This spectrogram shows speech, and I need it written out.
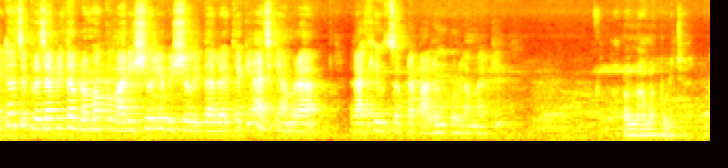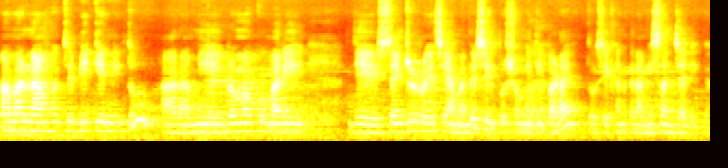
এটা হচ্ছে প্রজাপিতা ব্রহ্মকুমার ঈশ্বরীয় বিশ্ববিদ্যালয় থেকে আজকে আমরা রাখি উৎসবটা পালন করলাম আর কি। আপনার নাম আর পরিচয়? আমার নাম হচ্ছে বি কে নিতু আর আমি এই ব্রহ্মকুমারী যে সেন্টার রয়েছে আমাদের শিল্প সমিতি পাড়ায়, তো সেখানকার আমি সঞ্চালিকা।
